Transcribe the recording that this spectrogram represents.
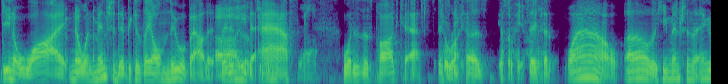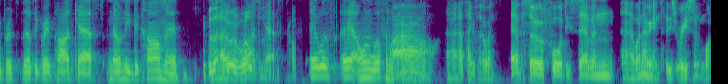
do you know why no one mentioned it? Because they all knew about it. They Ah, didn't need to true. ask, Yeah. "What is this podcast?" It's right. because so they me. said, "Wow, oh, he mentioned the Angry Birds. That's a great podcast. No need to comment." was it Owen Wilson? podcast. It was yeah. Owen Wilson was commenting. Uh, thanks, Owen. Episode 47, uh, we're now getting to these recent ones,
